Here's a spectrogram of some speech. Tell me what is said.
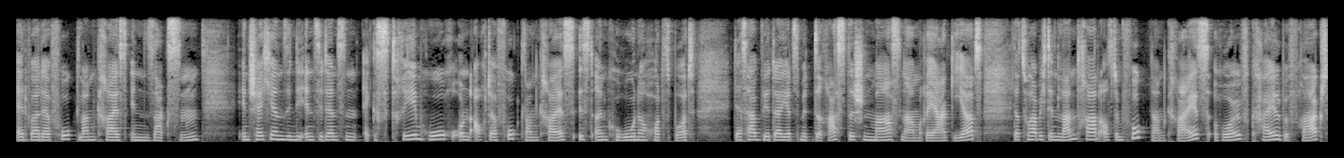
etwa der Vogtlandkreis in Sachsen. In Tschechien sind die Inzidenzen extrem hoch und auch der Vogtlandkreis ist ein Corona-Hotspot. Deshalb wird da jetzt mit drastischen Maßnahmen reagiert. Dazu habe ich den Landrat aus dem Vogtlandkreis, Rolf Keil, befragt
